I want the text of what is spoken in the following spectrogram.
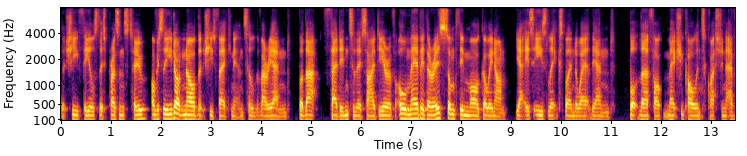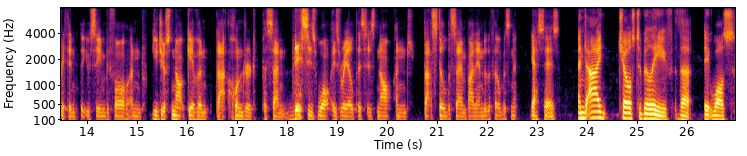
that she feels this presence too. Obviously, you don't know that she's faking it until the very end, but that fed into this idea of, oh, maybe there is something more going on. Yeah, it's easily explained away at the end, but therefore makes you call into question everything that you've seen before. And you're just not given that 100%. This is what is real, this is not. And that's still the same by the end of the film, isn't it? Yes, it is. And I chose to believe that it was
